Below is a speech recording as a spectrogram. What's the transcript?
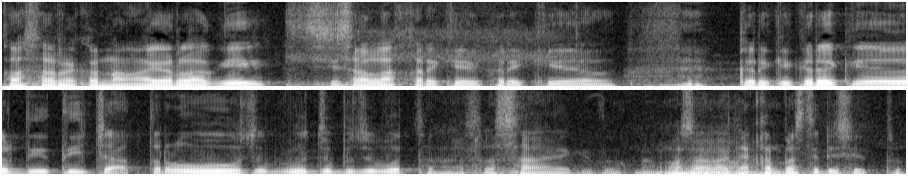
kasarnya kena air lagi, sisalah kerikil-kerikil. Kerikil-kerikil diticak terus, jebut-jebut-jebut, nah, selesai gitu. Nah, masalahnya kan pasti di situ.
